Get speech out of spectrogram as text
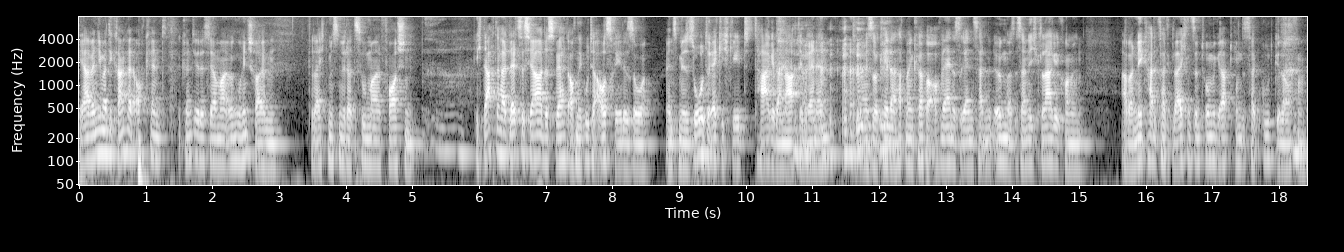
ja, wenn jemand die Krankheit auch kennt, könnt ihr das ja mal irgendwo hinschreiben. Vielleicht müssen wir dazu mal forschen. Ich dachte halt letztes Jahr, das wäre halt auch eine gute Ausrede, so, wenn es mir so dreckig geht, Tage danach dem Rennen. Also, okay, dann hat mein Körper auch während des Rennens halt mit irgendwas ist er nicht klargekommen. Aber Nick hat jetzt halt die gleichen Symptome gehabt und ist halt gut gelaufen.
